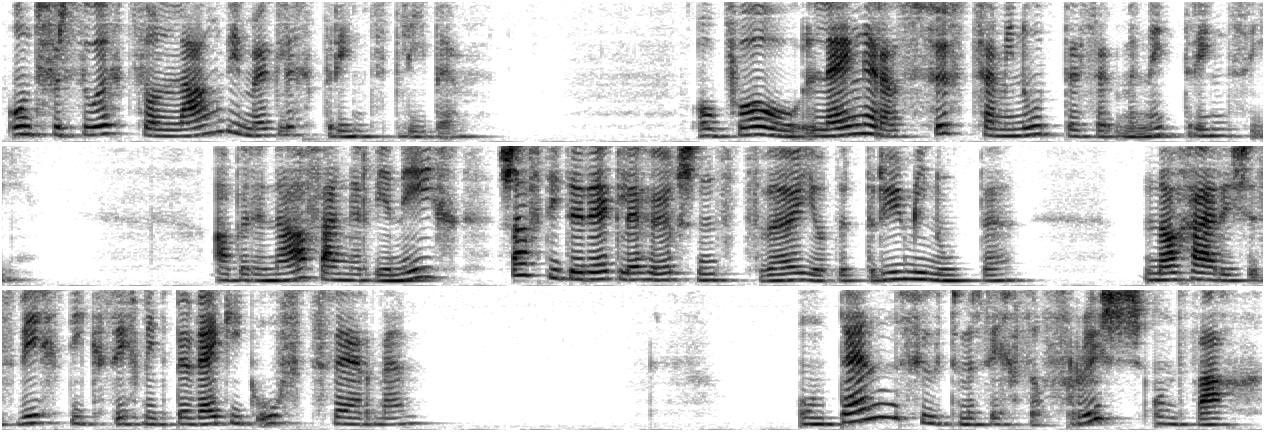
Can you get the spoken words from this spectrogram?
und versucht so lange wie möglich drin zu bleiben. Obwohl, länger als 15 Minuten sollte man nicht drin sein. Aber ein Anfänger wie ich schafft in der Regel höchstens zwei oder drei Minuten. Nachher ist es wichtig, sich mit Bewegung aufzuwärmen und dann fühlt man sich so frisch und wach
